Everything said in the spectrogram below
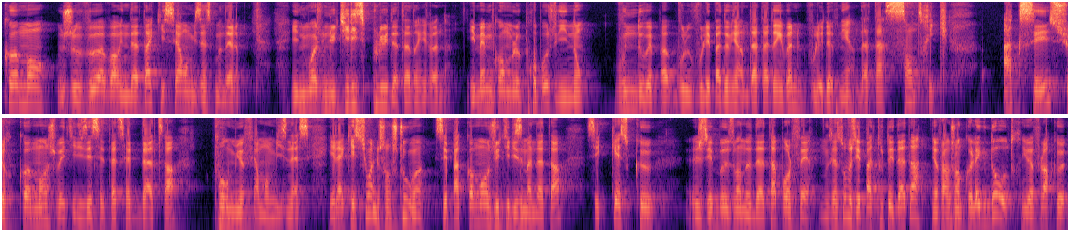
comment je veux avoir une data qui sert mon business model. Et moi, je n'utilise plus data driven. Et même quand on me le propose, je dis non. Vous ne devez pas, vous ne voulez pas devenir data driven, vous voulez devenir data centrique axé sur comment je vais utiliser cette asset data pour mieux faire mon business. Et la question, elle change tout. Hein. C'est pas comment j'utilise ma data, c'est qu'est-ce que j'ai besoin de data pour le faire. Donc ça se trouve, j'ai pas toutes les data. Il va falloir que j'en collecte d'autres. Il va falloir que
